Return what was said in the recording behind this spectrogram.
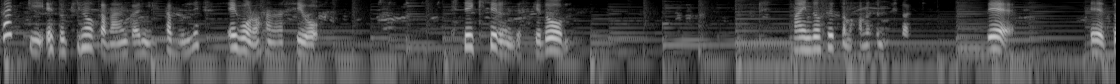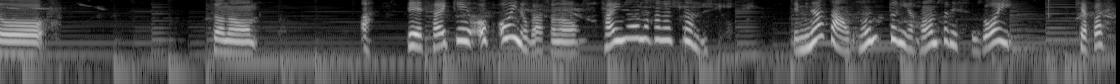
さっき、えっと、昨日かなんかに多分ね、エゴの話をしてきてるんですけど、マインドセットの話もしたっけ？で、えっ、ー、と、その、あ、で、最近多いのが、その、才能の話なんですよ。で、皆さん、本当に、本当にすごいキャパシテ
